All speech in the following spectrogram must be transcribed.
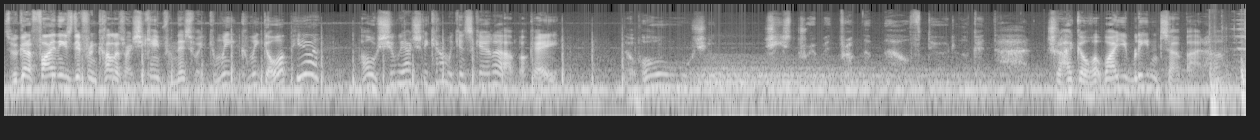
So we're gonna find these different colors, right? She came from this way. Can we can we go up here? Oh, shoot, we actually can. We can scale up. Okay. Oh, oh, shoot. She's dripping from the mouth, dude. Look at that. Should I go up? Why are you bleeding so bad, huh? Oh,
